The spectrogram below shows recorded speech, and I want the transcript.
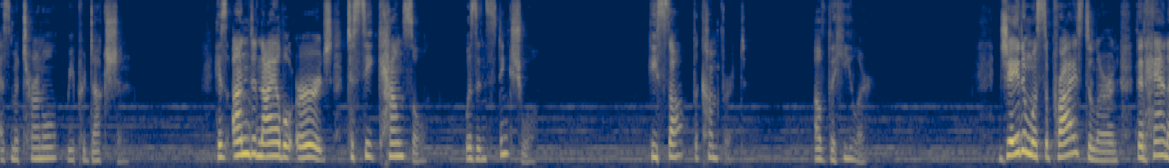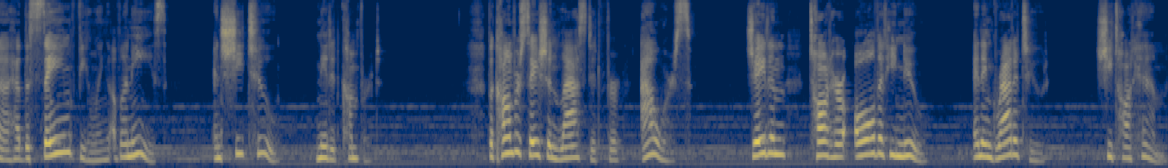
as maternal reproduction. His undeniable urge to seek counsel was instinctual. He sought the comfort of the healer. Jaden was surprised to learn that Hannah had the same feeling of unease, and she too needed comfort. The conversation lasted for hours. Jaden taught her all that he knew, and in gratitude, she taught him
